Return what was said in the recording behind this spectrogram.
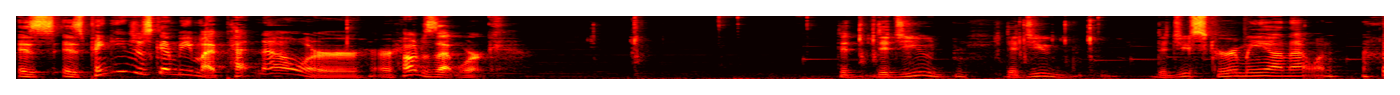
is is Pinky just gonna be my pet now, or or how does that work? Did did you did you did you screw me on that one?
